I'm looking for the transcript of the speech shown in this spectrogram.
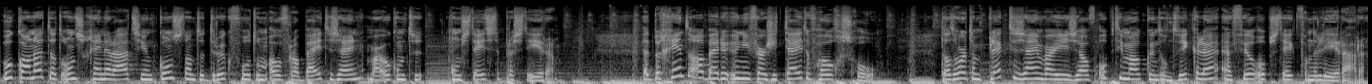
Hoe kan het dat onze generatie een constante druk voelt om overal bij te zijn, maar ook om, om steeds te presteren? Het begint al bij de universiteit of hogeschool. Dat hoort een plek te zijn waar je jezelf optimaal kunt ontwikkelen en veel opsteekt van de leraren.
